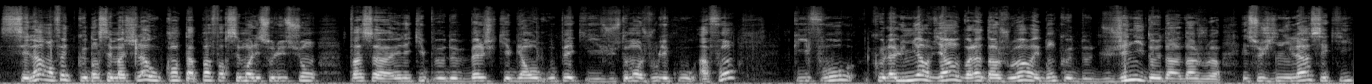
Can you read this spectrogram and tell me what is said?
c'est là en fait que dans ces matchs-là où quand t'as pas forcément les solutions face à une équipe de Belges qui est bien regroupée, qui justement joue les coups à fond, qu'il faut que la lumière vient voilà d'un joueur et donc de- du génie d'un d'un joueur. Et ce génie-là, c'est qui?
